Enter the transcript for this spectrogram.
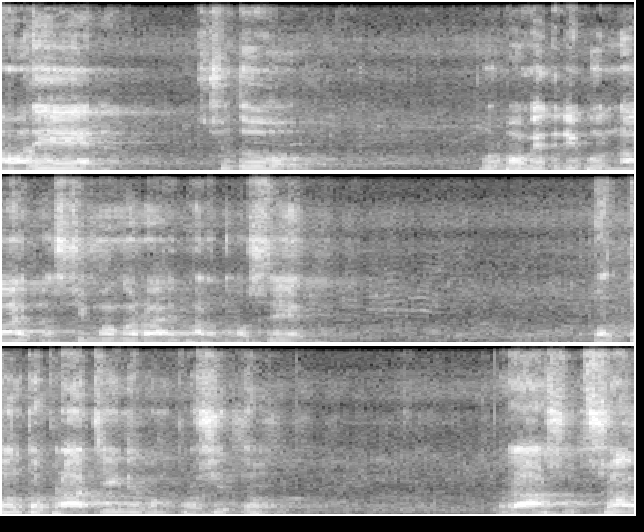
আমাদের শুধু পূর্ব মেদিনীপুর নয়, পশ্চিমবঙ্গ নয়, ভারতবর্ষের অত্যন্ত প্রাচীন এবং প্রসিদ্ধ রাস উৎসব,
